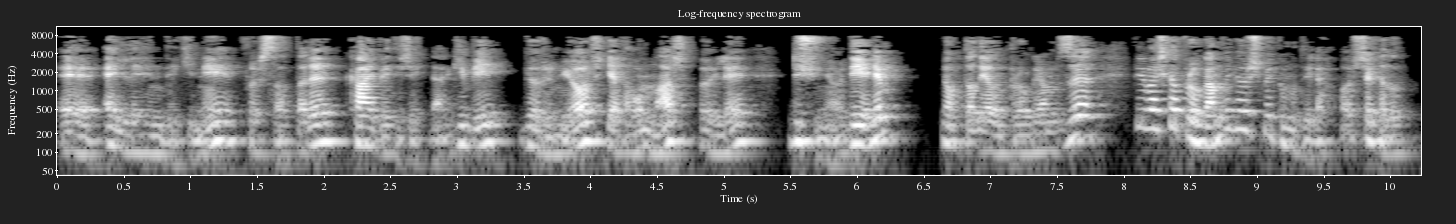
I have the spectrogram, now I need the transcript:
E, ellerindekini, fırsatları kaybedecekler gibi görünüyor ya da onlar öyle düşünüyor diyelim. Noktalayalım programımızı. Bir başka programda görüşmek umuduyla. Hoşçakalın.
